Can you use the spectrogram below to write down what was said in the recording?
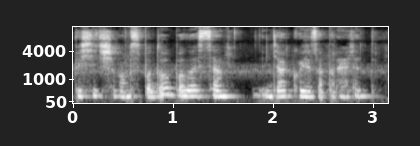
Пишіть, що вам сподобалося. Дякую за перегляд.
